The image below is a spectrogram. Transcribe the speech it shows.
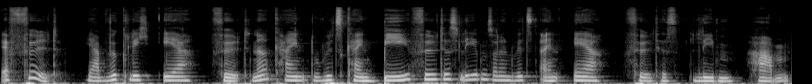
erfüllt, ja wirklich erfüllt, ne? Kein, du willst kein befülltes Leben, sondern willst ein erfülltes Leben haben.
